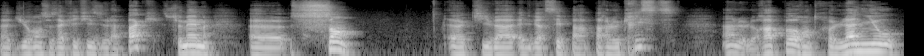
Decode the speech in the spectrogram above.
euh, durant ce sacrifice de la Pâque, ce même euh, sang qui va être versé par, le Christ, hein, le, rapport entre l'agneau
